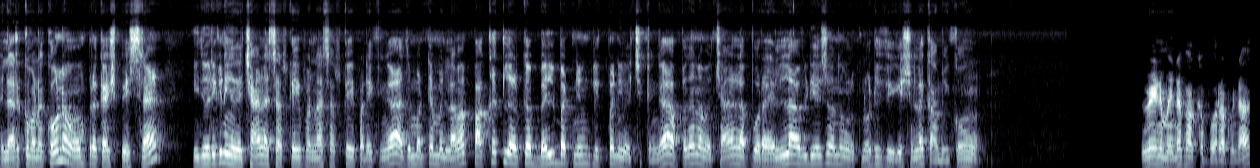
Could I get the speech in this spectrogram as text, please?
எல்லாருக்கும் வணக்கம். நான் ஓம் பிரகாஷ் பேசுகிறேன் இது வரைக்கும் நீங்கள் இந்த சேனலை சப்ஸ்கிரைப் பண்ணலாம் சப்ஸ்கிரைப் பண்ணிக்கோங்க. அது மட்டும் இல்லாமல் பக்கத்தில் இருக்க பெல் பட்டனையும் கிளிக் பண்ணி வச்சுக்கோங்க. அப்போ தான் நம்ம சேனலில் போகிற எல்லா வீடியோஸும் வந்து உங்களுக்கு நோட்டிஃபிகேஷனில் காமிக்கும். இவை நம்ம என்ன பார்க்க போகிறோம் அப்படின்னா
